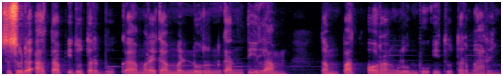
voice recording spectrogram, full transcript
Sesudah atap itu terbuka, mereka menurunkan tilam tempat orang lumpuh itu terbaring.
